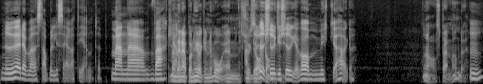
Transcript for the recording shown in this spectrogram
Nu är det väl stabiliserat igen. Typ. Men eh, verkligen. Men den är på en högre nivå än 2018? absolut, liksom. 2020 var mycket högre. Ja, spännande. Mm.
